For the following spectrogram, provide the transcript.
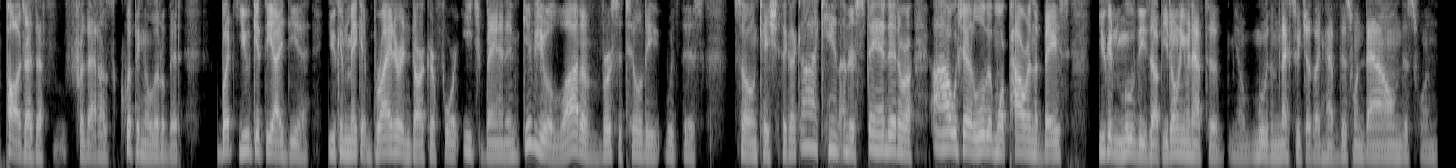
Apologize for that. I was clipping a little bit, but you get the idea. You can make it brighter and darker for each band, and gives you a lot of versatility with this. So, in case you think like, oh, I can't understand it, or oh, I wish I had a little bit more power in the bass, you can move these up. You don't even have to, you know, move them next to each other. I can have this one down, this one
